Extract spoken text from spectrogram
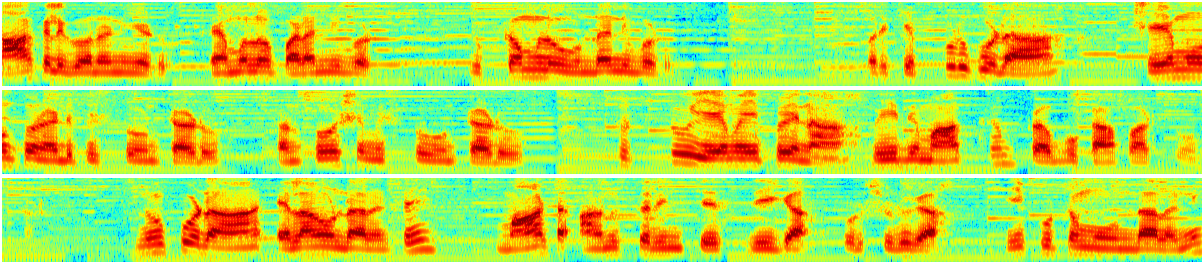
ఆకలి కొననీయడు శ్రమలో పడనివ్వడు దుఃఖంలో ఉండనివ్వడు. వారికి ఎప్పుడు కూడా క్షేమంతో నడిపిస్తూ ఉంటాడు సంతోషం ఇస్తూ ఉంటాడు. చుట్టూ ఏమైపోయినా వీరిని మాత్రం ప్రభు కాపాడుతూ ఉంటాడు. నువ్వు కూడా ఎలా ఉండాలంటే మాట అనుసరించే స్త్రీగా పురుషుడుగా నీ కుటుంబం ఉండాలని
